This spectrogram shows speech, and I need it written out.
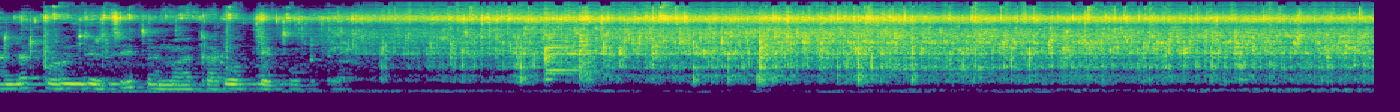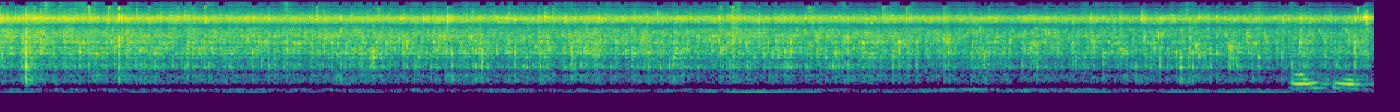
நல்லா பொரிஞ்சிருச்சு இப்போ நம்ம கருவேப்பிலை போட்டுக்கலாம். நறுக்கி வச்ச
